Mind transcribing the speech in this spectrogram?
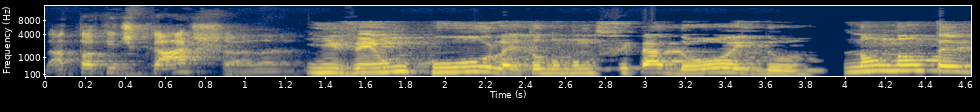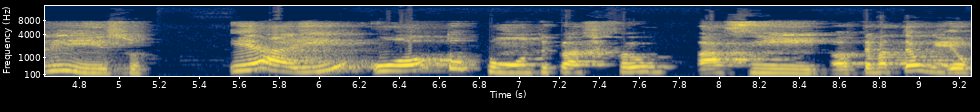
a toque de caixa, né? E vem um cula e todo mundo fica doido. Não, não teve isso. E aí, o outro ponto que eu acho que foi assim. Teve até alguém, eu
